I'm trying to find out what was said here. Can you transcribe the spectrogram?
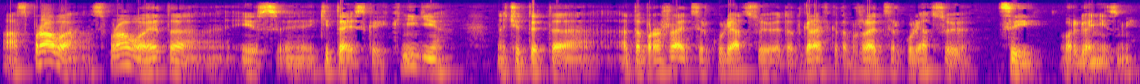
А справа, справа это из э, китайской книги. Значит, это отображает циркуляцию, этот график отображает циркуляцию ЦИ в организме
